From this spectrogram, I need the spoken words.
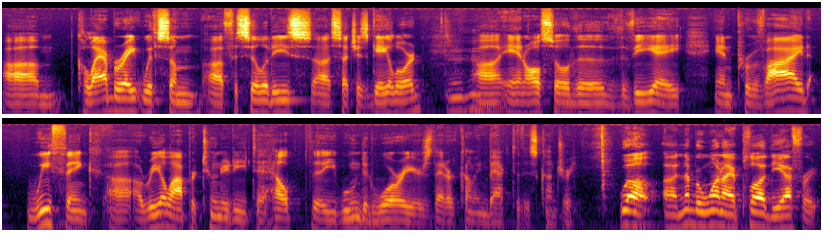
um, collaborate with some uh, facilities uh, such as Gaylord uh, and also the, the VA, and provide, we think, uh, a real opportunity to help the wounded warriors that are coming back to this country. Well, uh, number one, I applaud the effort.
